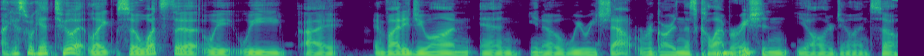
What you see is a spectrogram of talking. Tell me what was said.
I guess we'll get to it. Like, so what's the we we I invited you on, and you know we reached out regarding this mm-hmm. collaboration y'all are doing. So,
